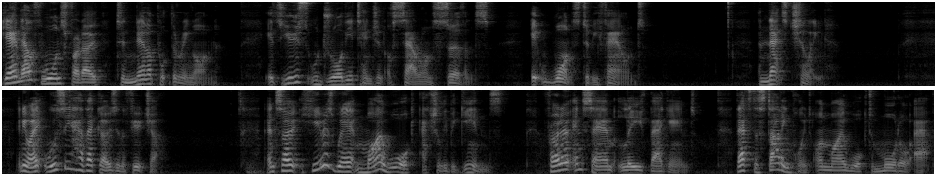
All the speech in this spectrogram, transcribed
Gandalf warns Frodo to never put the ring on. Its use will draw the attention of Sauron's servants. It wants to be found. And that's chilling. Anyway, we'll see how that goes in the future. And so here is where my walk actually begins. Frodo and Sam leave Bag End. That's the starting point on my Walk to Mordor app.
